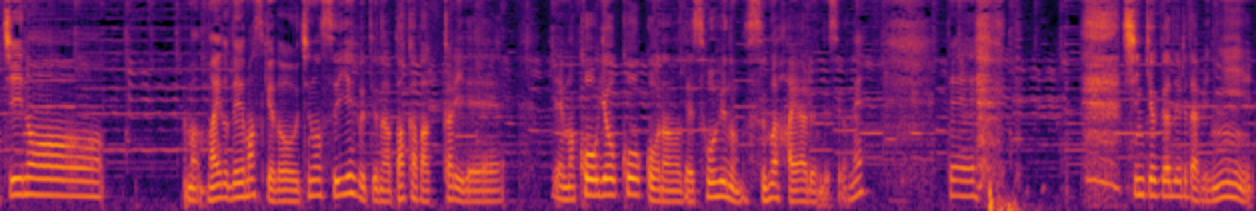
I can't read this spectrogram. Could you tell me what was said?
うちの、まあ、毎度出ますけど、うちの水泳部っていうのはバカばっかりで、で、まあ、工業高校なので、そういうのもすごい流行るんですよね。で、新曲が出るたびに、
